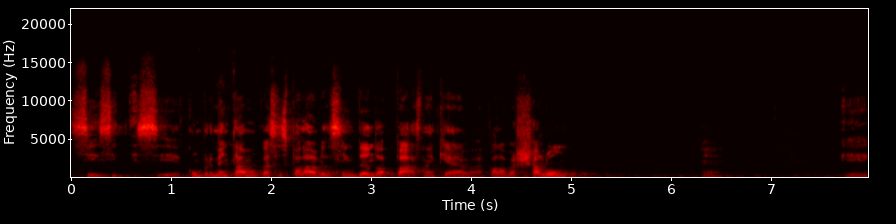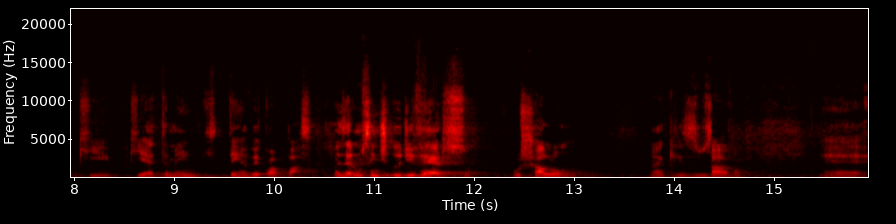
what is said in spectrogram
se, se, se, cumprimentavam com essas palavras, assim, dando a paz, né, que é a, a palavra shalom, né, é, que, que é também, que tem a ver com a paz. Mas era um sentido diverso, o shalom, né, que eles usavam. É,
